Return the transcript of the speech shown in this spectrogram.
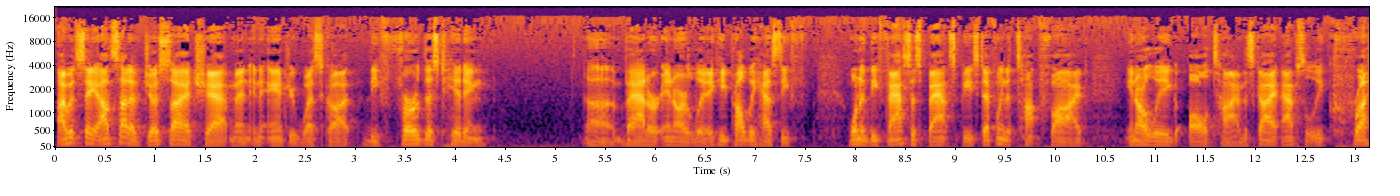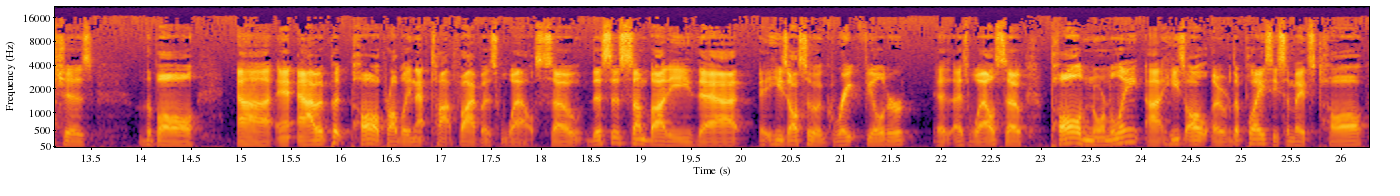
I would say, outside of Josiah Chapman and Andrew Westcott, the furthest hitting uh, batter in our league. He probably has the one of the fastest bat speeds, definitely in the top five in our league all time. This guy absolutely crushes the ball. Uh, and, and, I would put Paul probably in that top five as well. So this is somebody that he's also a great fielder as well. So Paul normally uh, he's all over the place. He's somebody that's tall,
